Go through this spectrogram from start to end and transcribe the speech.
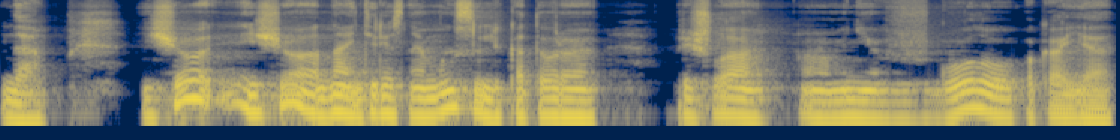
Да. Еще, еще одна интересная мысль, которая пришла а, мне в голову, пока я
